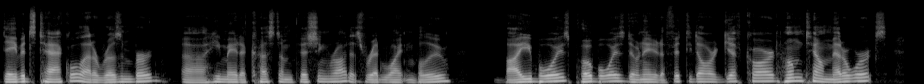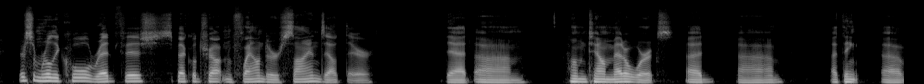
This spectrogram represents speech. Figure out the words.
David's Tackle out of Rosenberg. Uh, he made a custom fishing rod. It's red, white, and blue. Bayou Boys, Po Boys donated a $50 gift card. Hometown Metalworks. There's some really cool redfish, speckled trout, and flounder signs out there that um, Hometown Metalworks, uh, um, I think uh,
